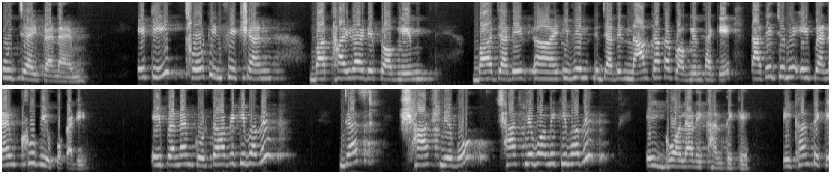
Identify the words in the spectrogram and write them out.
উজ্জাই প্রাণায়াম। এটি থ্রোট ইনফেকশন বা থাইরয়েডের প্রবলেম বা যাদের ইভেন যাদের নাক ডাকার প্রবলেম থাকে, তাদের জন্য এই প্রাণায়াম খুবই উপকারী। এই প্রাণায়াম করতে হবে কীভাবে? জাস্ট শ্বাস নেব। শ্বাস নেব আমি কীভাবে? এই গলার এখান থেকে। এখান থেকে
